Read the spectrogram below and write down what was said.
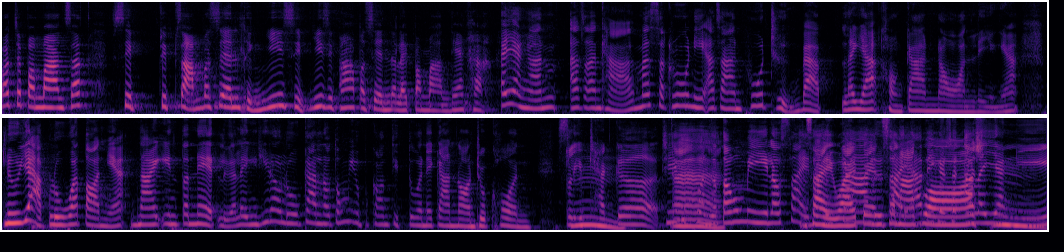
ก็จะประมาณสัก 10 13 ถึง 20 25 อะไรประมาณเนี้ยค่ะ ถ้าอย่างนั้นอาจารย์คะเมื่อสักครู่นี้อาจารย์พูดถึงแบบระยะของการนอนอะไรอย่างเงี้ยหนูอยากรู้ว่าตอนเนี้ยในอินเทอร์เน็ต หรืออะไรอย่างที่เรารู้กันเราต้องมีอุปกรณ์ติดตัวในการนอนทุกคน sleep อืม tracker ที่ทุกคนอ่าจะต้องมีเราใส่ใส่ไว้ฬิกาเป็นหรือใ smart แอปพลิเคชัน watch อะไรอย่างนี้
